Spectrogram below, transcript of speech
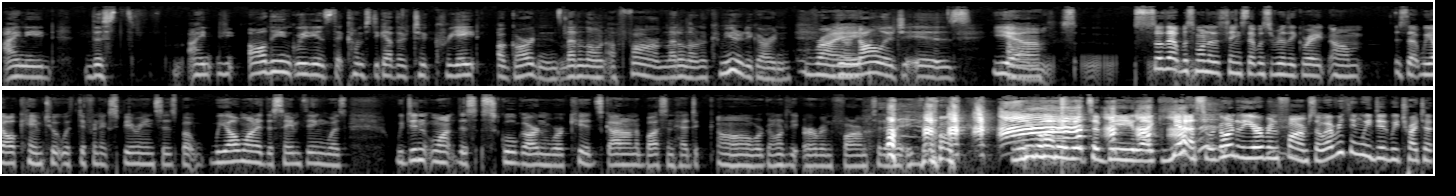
I need this. I all the ingredients that comes together to create a garden, let alone a farm, let alone a community garden. Right. Your knowledge is Yeah. um, so that was one of the things that was really great. Um, is that we all came to it with different experiences, but we all wanted the same thing. Was we didn't want this school garden where kids got on a bus and had to. Oh, we're going to the urban farm today. You know? We wanted it to be like yes we're going to the urban farm. So everything we did we tried to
